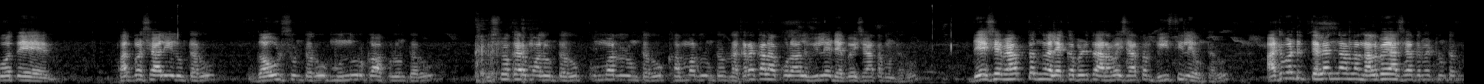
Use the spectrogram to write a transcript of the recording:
పోతే పద్మశాలీలు ఉంటారు గౌడ్స్ ఉంటారు మున్నూరు కాపులు ఉంటారు విశ్వకర్మలు ఉంటారు కుమ్మరులు ఉంటారు కమ్మరులు ఉంటారు రకరకాల కులాలు వీళ్ళే డెబ్బై శాతం ఉంటారు. దేశవ్యాప్తంగా లెక్క పెడితే అరవై శాతం బీసీలే ఉంటారు. అటువంటి తెలంగాణలో నలభై ఆరు శాతం ఎట్లుంటారు?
